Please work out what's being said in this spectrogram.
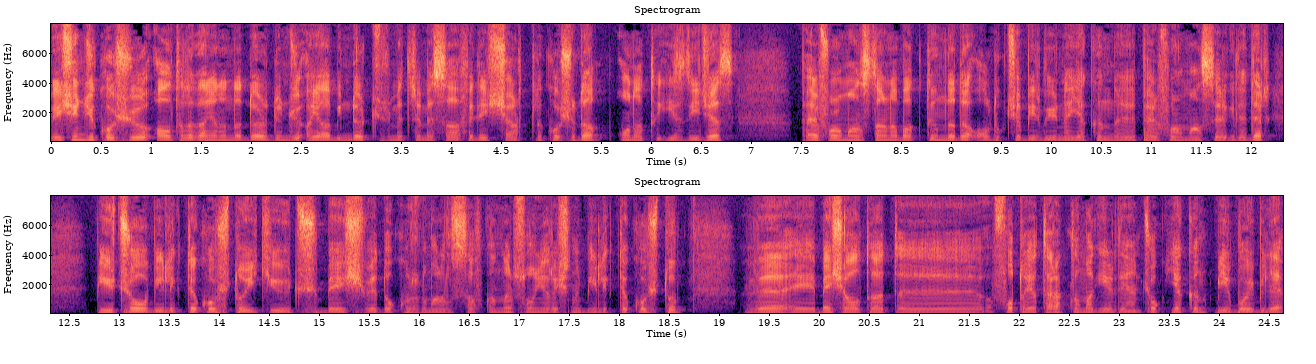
Beşinci koşu altılı ganyanında dördüncü ayağı 1400 metre mesafeli şartlı koşuda 10 atı izleyeceğiz. Performanslarına baktığımda da oldukça birbirine yakın e, performans sergileder. Birçoğu birlikte koştu. 2, 3, 5 ve 9 numaralı safkanlar son yarışını birlikte koştu. Ve e, 5-6 at e, fotoya taraklama girdi. Yani çok yakın bir boy bile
